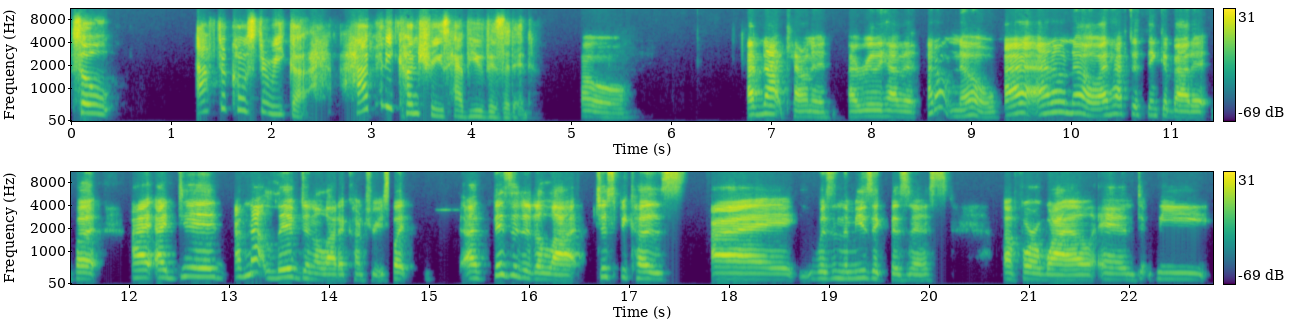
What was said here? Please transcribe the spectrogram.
So after costa rica how many countries have you visited? Oh. I've not counted. I really haven't. I don't know. I, I don't know. I'd have to think about it but I, I did i've not lived in a lot of countries but I've visited a lot just because I was in the music business uh, for a while, and we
